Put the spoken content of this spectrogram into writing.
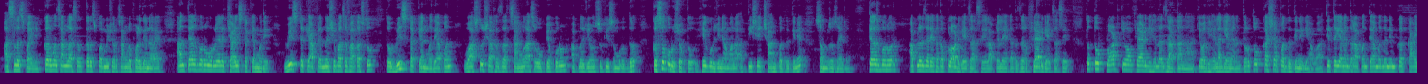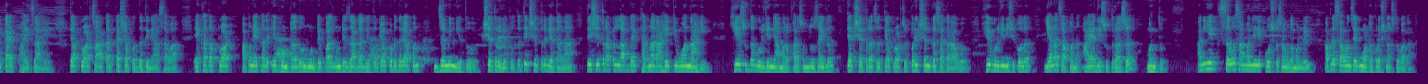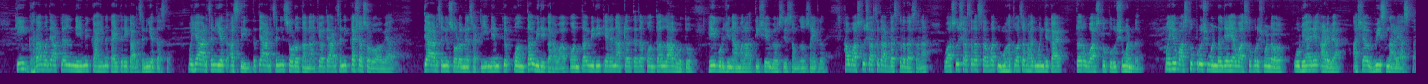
असलंच पाहिजे. कर्म चांगलं असेल तरच परमेश्वर चांगलं फळ देणार आहे. आणि त्याचबरोबर उरलेल्या चाळीस टक्क्यांमध्ये वीस टक्के आपल्या नशिबाचा भाग असतो. तो वीस टक्क्यांमध्ये आपण वास्तुशास्त्राचा चांगला असा उपयोग करून आपलं जीवन सुखी समृद्ध कसं करू शकतो हे गुरुजीने आम्हाला अतिशय छान पद्धतीने समजून सांगितलं. त्याचबरोबर आपल्याला जर एखादा प्लॉट घ्यायचा असेल आपल्याला एखादा जर फ्लॅट घ्यायचा असेल तर तो प्लॉट किंवा फ्लॅट घ्यायला जाताना किंवा घ्यायला गेल्यानंतर तो कशा पद्धतीने घ्यावा? तिथं गेल्यानंतर आपण त्यामधलं नेमकं काय काय पाहायचं आहे? त्या प्लॉटचा आकार कशा पद्धतीने असावा? एखादा प्लॉट आपण एखादा एक गुंठा दोन गुंठे पाच गुंठे जागा घेतो किंवा कुठेतरी आपण जमीन घेतो क्षेत्र घेतो. तर ते क्षेत्र घेताना ते क्षेत्र आपल्याला लाभदायक ठरणार आहे किंवा नाही? हे सुद्धा गुरुजींनी आम्हाला फार समजून सांगितलं. त्या क्षेत्राचं त्या प्लॉटचं परीक्षण कसं करावं हे गुरुजींनी शिकवलं. यालाच आपण आयादी सूत्र असं म्हणतो. आणि एक सर्वसामान्य एक गोष्ट सांगू का मंडळी? आपल्या सर्वांचा एक मोठा प्रश्न असतो बघा की घरामध्ये आपल्याला नेहमी काही ना काहीतरी एक अडचणी येत असतात. मग ह्या अडचणी येत असतील तर त्या अडचणी सोडवताना किंवा त्या अडचणी कशा सोडवाव्यात? त्या अडचणी सोडवण्यासाठी नेमकं कोणता विधी करावा? कोणता विधी केल्याने आपल्याला त्याचा कोणता लाभ होतो? हे गुरुजीने आम्हाला अतिशय व्यवस्थित समजावून सांगितलं. हा वास्तुशास्त्राचा अभ्यास करत असताना वास्तुशास्त्रात सर्वात महत्त्वाचा भाग म्हणजे काय? तर वास्तुपुरुष मंडळ. मग हे वास्तुपुरुष मंडळ जे या वास्तुपुरुष मंडळावर उभ्या आणि आडव्या अशा वीस नाड्या असतात.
